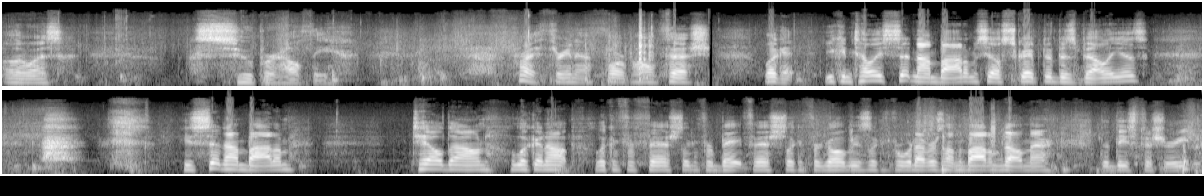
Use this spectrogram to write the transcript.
Otherwise, super healthy probably three and a half, four pound fish. Look at, you can tell he's sitting on bottom. See how scraped up his belly is? He's sitting on bottom, tail down, looking up, looking for fish, looking for bait fish, looking for gobies, looking for whatever's on the bottom down there that these fish are eating.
